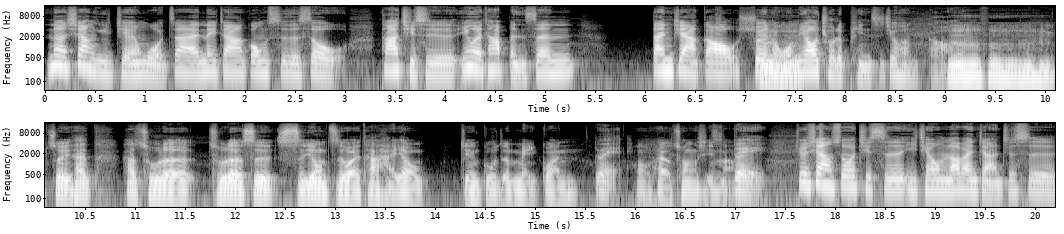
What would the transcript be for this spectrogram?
那像以前我在那家公司的时候，它其实因为它本身单价高，所以呢，我们要求的品质就很高。嗯哼哼哼哼，所以它它除了除了是实用之外，它还要兼顾着美观。对，哦，还有创新嘛。对，就像说，其实以前我们老板讲，就是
